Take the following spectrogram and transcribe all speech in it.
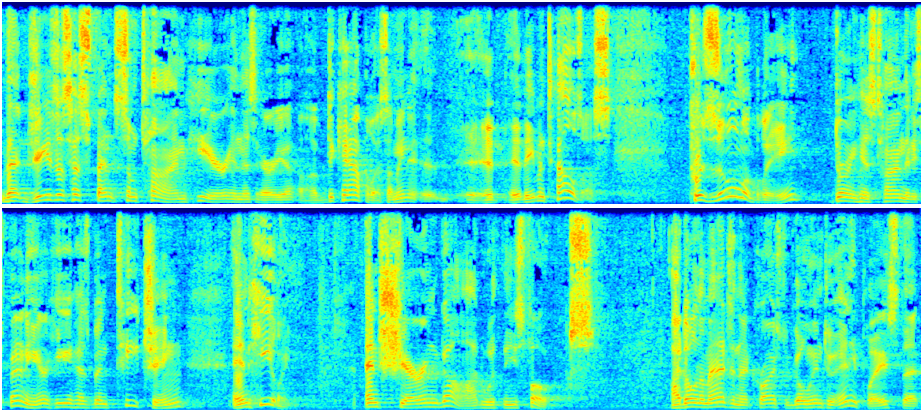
that Jesus has spent some time here in this area of Decapolis. I mean, it, it, it, even tells us. Presumably, during his time that he spent here, he has been teaching and healing and sharing God with these folks. I don't imagine that Christ would go into any place that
